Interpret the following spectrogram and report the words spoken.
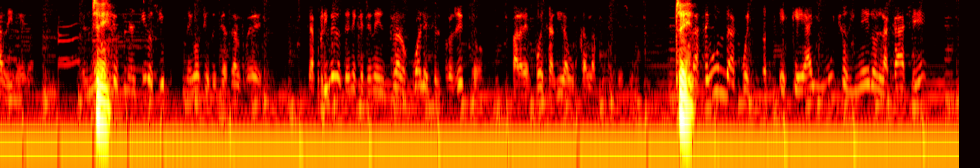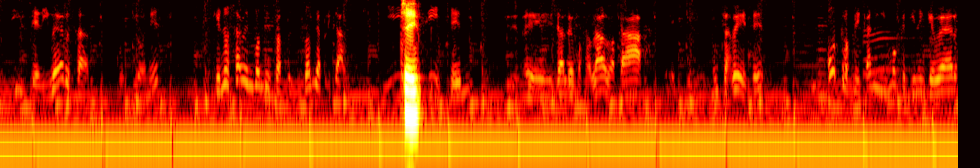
buscar dinero. El negocio financiero siempre es un negocio que se hace al revés. O sea, primero tenés que tener claro cuál es el proyecto para después salir a buscar la financiación. La segunda cuestión es que hay mucho dinero en la calle de diversas cuestiones que no saben dónde, dónde aplicarlos. Y existen, eh, ya lo hemos hablado acá este, muchas veces, otros mecanismos que tienen que ver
